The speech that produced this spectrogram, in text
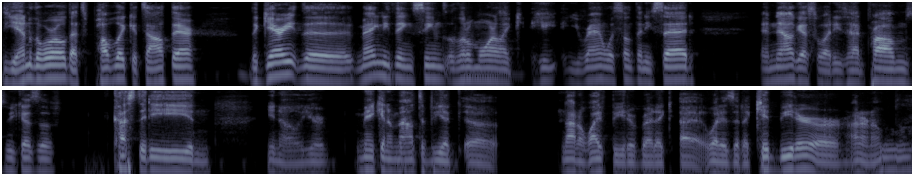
the end of the world. That's public. It's out there. the Garry the Magny thing seems a little more like he he ran with something he said, and now guess what? He's had problems because of custody and you know you're making him out to be a uh, not a wife beater, but a uh, what is it? A kid beater or I don't know. Mm-hmm.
